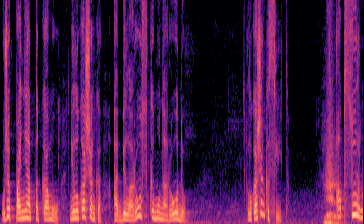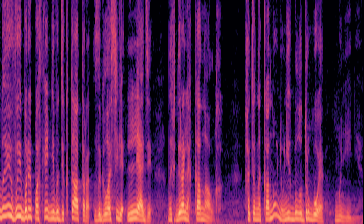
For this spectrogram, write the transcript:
Уже понятно кому. Не Лукашенко, а белорусскому народу. Лукашенко слит. Абсурдные выборы последнего диктатора заголосили ляди на федеральных каналах. Хотя накануне у них было другое мнение.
